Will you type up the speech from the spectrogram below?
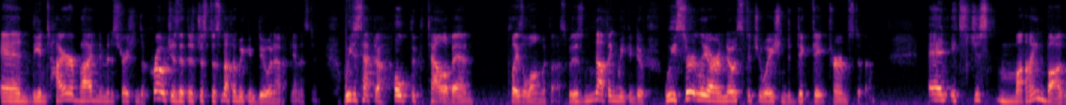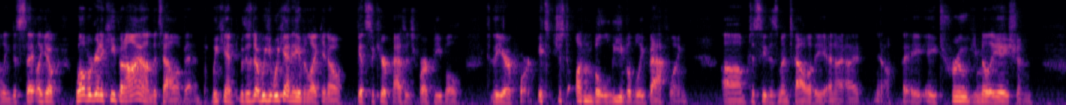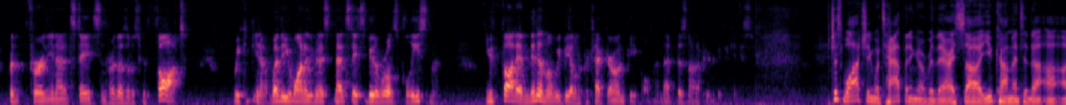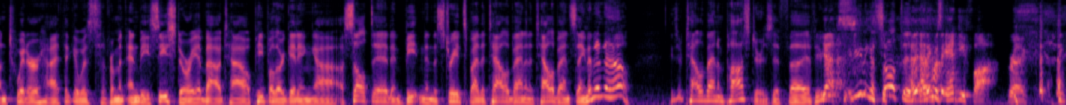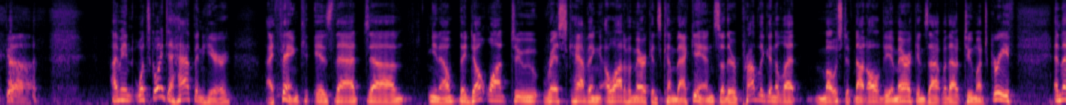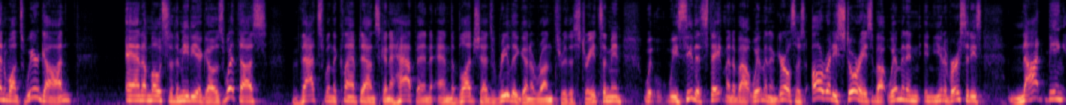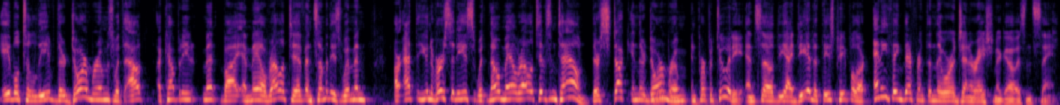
And the entire biden administration's approach is that there's just there's nothing we can do in afghanistan. We just have to hope that the taliban plays along with us. But there's nothing we can do. We certainly are in no situation to dictate terms to them and it's just mind-boggling to say like you know well we're going to keep an eye on the taliban but we can't there's no we, we can't even like you know get secure passage for our people to the airport. It's just unbelievably baffling um, to see this mentality. And i, I you know a, a, true humiliation for, for the united states and for those of us who thought we could you know whether you wanted the united states to be the world's policeman you thought at minimum we'd be able to protect our own people. And that does not appear to be the case just watching what's happening over there, I saw you commented uh, uh on Twitter. I think it was from an NBC story about how people are getting uh, assaulted and beaten in the streets by the Taliban, and the Taliban saying, "No, no, no, no, These are Taliban imposters. If uh, if you're, yes. you're getting assaulted, I, I, think it was Antifa, Greg. I think. Uh... I mean, what's going to happen here, I think, is that. Um, you know, they don't want to risk having a lot of Americans come back in, so they're probably going to let most, if not all, of the Americans out without too much grief. And then once we're gone, and most of the media goes with us, that's when the clampdown's going to happen and the bloodshed's really going to run through the streets. I mean, we, we, see this statement about women and girls. There's already stories about women in, in universities not being able to leave their dorm rooms without accompaniment by a male relative. And some of these women are at the universities with no male relatives in town. They're stuck in their dorm room in perpetuity. And so the idea that these people are anything different than they were a generation ago is insane.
